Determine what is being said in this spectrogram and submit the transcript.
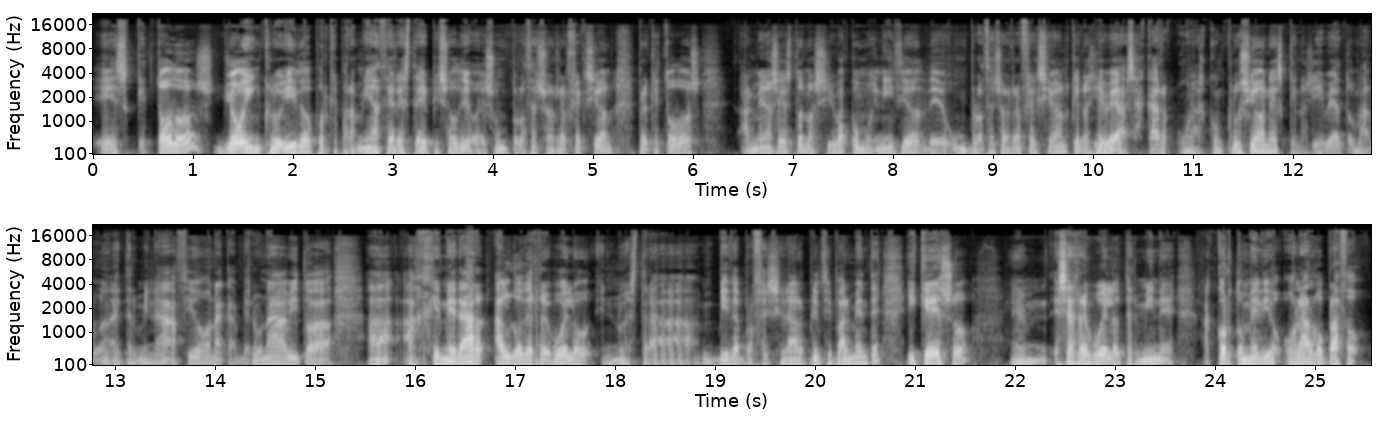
es que todos, yo incluido, porque para mí hacer este episodio es un proceso de reflexión, pero que todos, al menos esto, nos sirva como inicio de un proceso de reflexión que nos lleve a sacar unas conclusiones, que nos lleve a tomar una determinada acción, a cambiar un hábito, a, a generar algo de revuelo en nuestra vida profesional principalmente, y que eso, em, ese revuelo termine a corto, medio o largo plazo,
